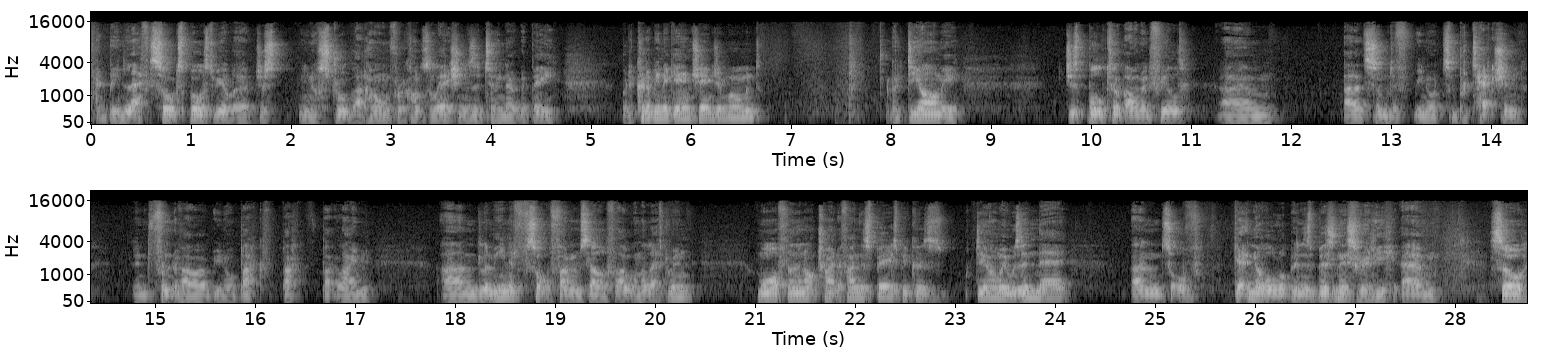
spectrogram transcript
had been left so exposed to be able to just, you know, stroke that home for a consolation as it turned out to be. But it could have been a game changing moment. But Diame just bulked up our midfield, um, added some you know some protection in front of our you know back back back line, and Lemina sort of found himself out on the left wing, more often than not trying to find the space because Diame was in there, and sort of getting all up in his business really. Um, so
